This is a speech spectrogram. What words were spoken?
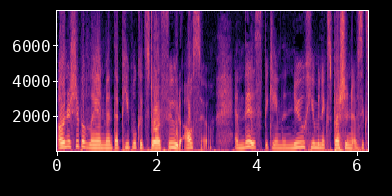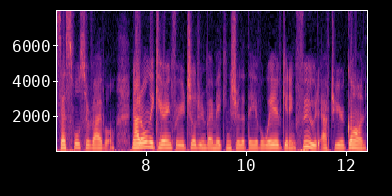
Ownership of land meant that people could store food also, and this became the new human expression of successful survival, not only caring for your children by making sure that they have a way of getting food after you're gone,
